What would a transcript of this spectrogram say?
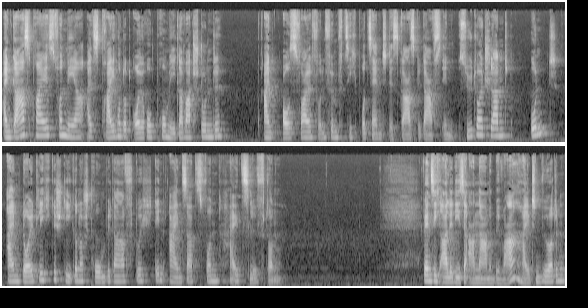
ein Gaspreis von mehr als 300 Euro pro Megawattstunde, ein Ausfall von 50 Prozent des Gasbedarfs in Süddeutschland und ein deutlich gestiegener Strombedarf durch den Einsatz von Heizlüftern. Wenn sich alle diese Annahmen bewahrheiten würden,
